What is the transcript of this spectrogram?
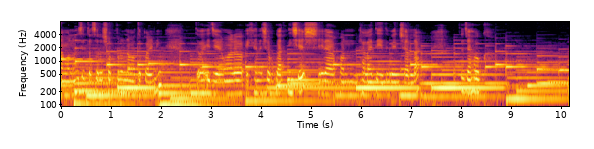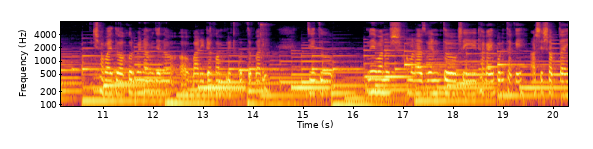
নামানো হয়েছে। তাছাড়া সম্পূর্ণ নামাতে পারিনি। তো এই যে আমারও এখানে সব গাঁথনি শেষ। এরা এখন ঢালাই দিয়ে দেবে ইনশাল্লাহ তো যা হোক সবাই দোয়া করবেন আমি যেন বাড়িটা কমপ্লিট করতে পারি। যেহেতু মেয়ে মানুষ, আমার হাজব্যান্ড তো সেই ঢাকায় পড়ে থাকে। আসে সপ্তাহে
